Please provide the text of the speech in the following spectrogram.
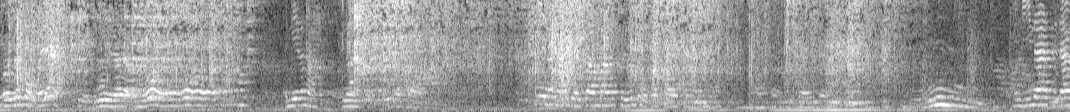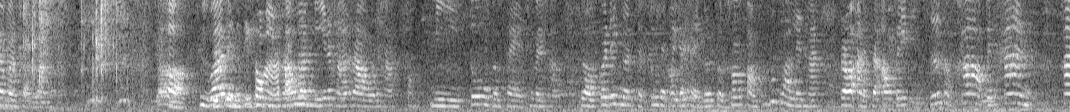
เออจะบอกไมเนี่ยนี่เลยโอ้โหอันนี้นะคะเงินกับกาแฟนี่นะคะเดี๋ยวจะมาซื้อผงกาแฟกันนะคะวันนี้น่าจะได้ประมาณสองลังก็ถือว่าเป็นสิ่งที่ดีนะคะวันนี้นะคะเรานะคะ มีตู้กาแฟใช่ไหมคะเราก็ได้เงินจากตู้ในยเป็นกระแสเงินสดเข้ากระเป๋าทุกๆวันเลยนะคะเราอาจจะเอาไปซื้อกับข้าวเป็นค่า ค่า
